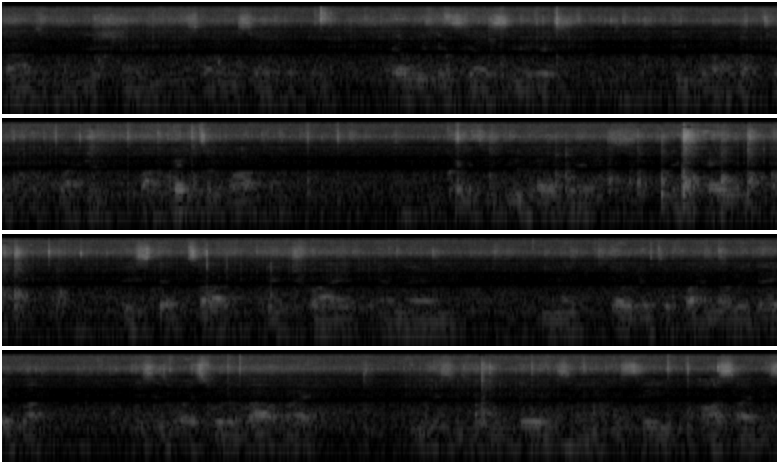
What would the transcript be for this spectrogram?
terms and conditions and so on and so forth. And then we can see how serious people are not taking it. But, but credit to Parker, credit to Duco Events. They came, they stepped up, they tried, and um, you know they'll live to fight another day. But this is what it's all about, right? And this is what we're doing, so you can see our side is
